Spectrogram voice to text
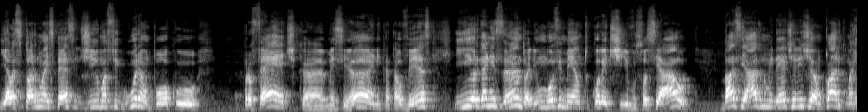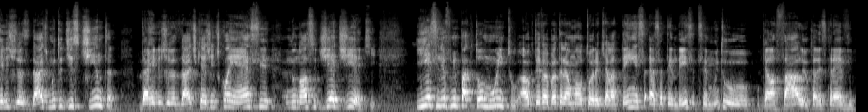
E ela se torna uma espécie de uma figura um pouco profética, messiânica, talvez, e organizando ali um movimento coletivo social baseado numa ideia de religião. Claro que uma religiosidade muito distinta da religiosidade que a gente conhece no nosso dia a dia aqui. E esse livro me impactou muito. A Octavia Butler é uma autora que ela tem essa tendência de ser muito o que ela fala e o que ela escreve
